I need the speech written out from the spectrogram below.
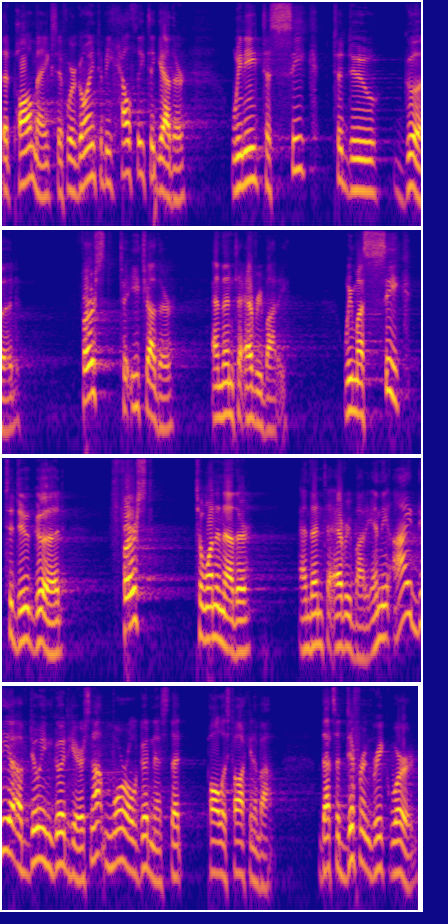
that Paul makes if we're going to be healthy together, we need to seek to do good, first to each other and then to everybody. We must seek to do good first to one another and then to everybody. And the idea of doing good here, it's not moral goodness that Paul is talking about. That's a different Greek word.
